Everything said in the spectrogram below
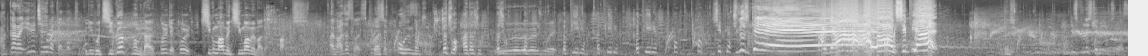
아까랑 1 차이밖에 안 났지 그리고 지금 형 나 꿀제 꿀 지금 하면 지금 하면 맞아. 아, 씨. 아 맞았어 맞았어 맞아. splash 어, 형 나 죽어. 나 죽어. 아, 나 죽어. 나 죽어. 왜 왜왜 왜, 죽어 왜 나 필이야. 나 필이야. 나. 형, 형, CPR. 죽여줄게 가자. 아, 형, CPR. splash 데미지 들어왔어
